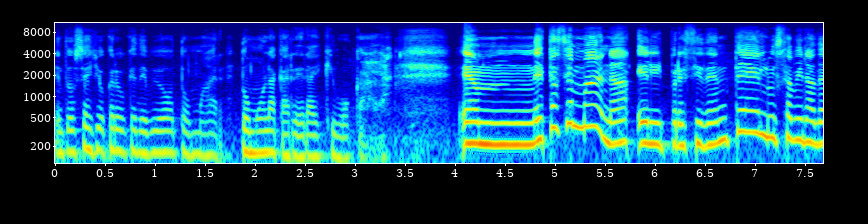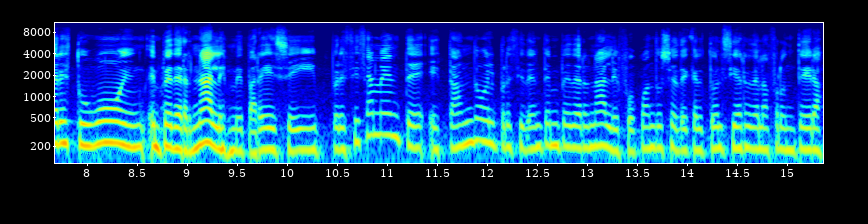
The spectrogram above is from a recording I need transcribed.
entonces yo creo que debió tomar, tomó la carrera equivocada. Em, esta semana el presidente Luis Abinader estuvo en, Pedernales, me parece, y precisamente estando el presidente en Pedernales fue cuando se decretó el cierre de la frontera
